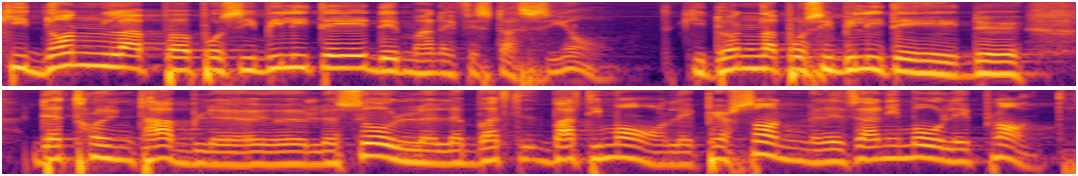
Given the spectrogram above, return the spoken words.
qui donne la possibilité de manifestation qui donne la possibilité d'être une table, euh, le sol, le bâtiment, les personnes, les animaux, les plantes.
